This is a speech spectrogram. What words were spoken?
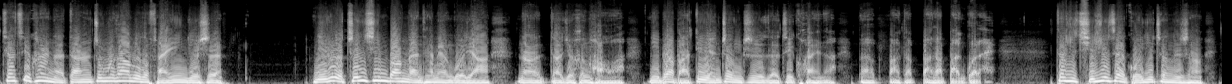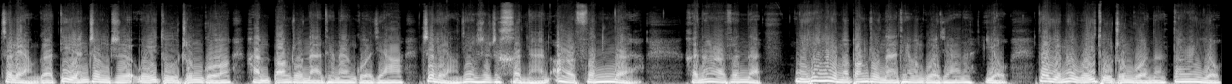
加这块呢，当然中国大陆的反应就是，你如果真心帮南太平洋国家，那那就很好啊，你不要把地缘政治的这块呢，把把它把它搬过来。但是，其实，在国际政治上，这两个地缘政治围堵中国和帮助南太平洋国家这两件事是很难二分的，很难二分的。你看看有没有帮助南太平洋国家呢？有。但有没有围堵中国呢？当然有。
